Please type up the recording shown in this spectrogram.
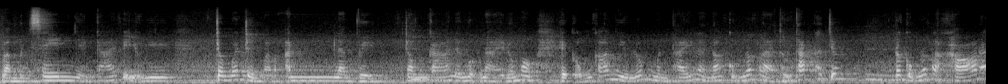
và mình xem những cái ví dụ như trong quá trình mà anh làm việc trong ừ. cái lĩnh vực này đúng không thì cũng có nhiều lúc mình thấy là nó cũng rất là thử thách hết chứ ừ. nó cũng rất là khó đó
